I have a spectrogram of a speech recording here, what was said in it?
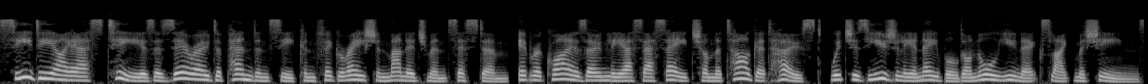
CDIST is a zero-dependency configuration management system. It requires only SSH on the target host, which is usually enabled on all Unix-like machines.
